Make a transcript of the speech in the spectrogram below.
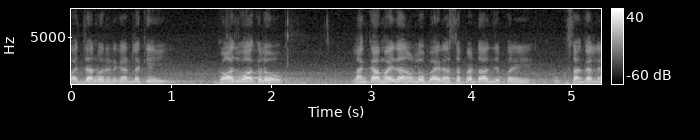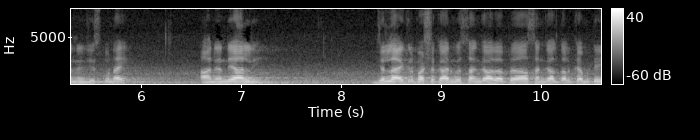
మధ్యాహ్నం రెండు గంటలకి గాజువాకలో లంకా మైదానంలో బహిరంగ పెట్టాలని చెప్పని ఉక్కు సంఘాలు నిర్ణయం తీసుకున్నాయి. ఆ నిర్ణయాల్ని జిల్లా అఖిలపక్ష కార్మిక సంఘాల ప్రజా సంఘాల తల కమిటీ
